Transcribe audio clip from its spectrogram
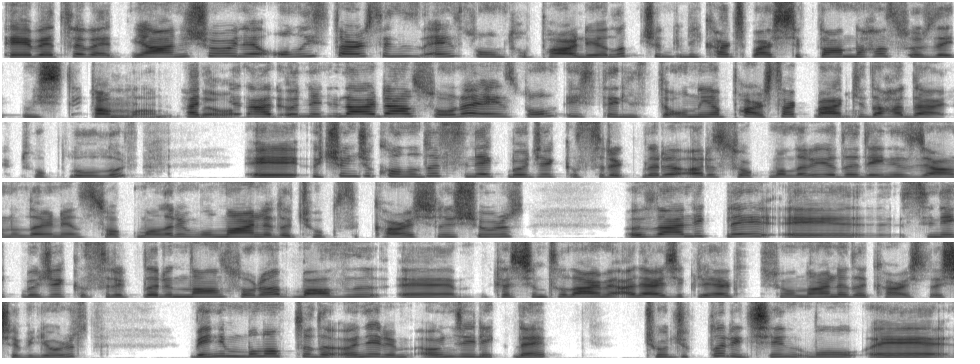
Evet, evet. Yani şöyle, onu isterseniz en son toparlayalım. Çünkü birkaç başlıktan daha söz etmiştik. Tamam, Hani devam genel önerilerden sonra en son liste liste onu yaparsak belki daha derli toplu olur. Eee, 3. konuda sinek böcek ısırıkları, arı sokmaları ya da deniz canlılarının sokmaları. Bunlarla da çok sık karşılaşıyoruz. Özellikle, eee, sinek böcek ısırıklarından sonra bazı, eee, kaşıntılar ve alerjik reaksiyonlarla da karşılaşabiliyoruz. Benim bu noktada önerim öncelikle çocuklar için bu, eee,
